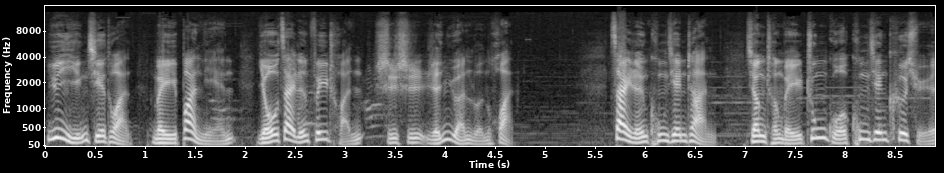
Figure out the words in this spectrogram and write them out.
运营阶段每半年由载人飞船实施人员轮换。载人空间站。将成为中国空间科学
